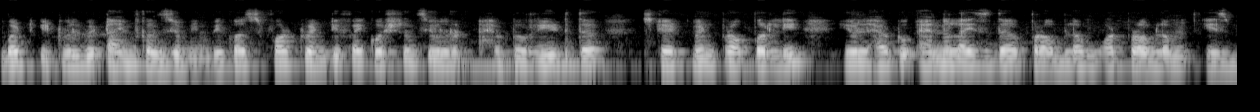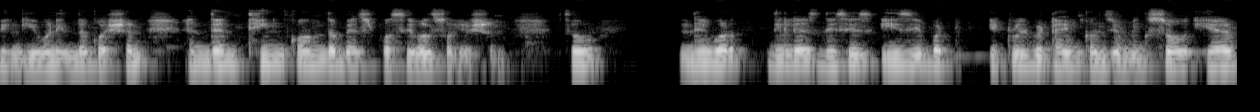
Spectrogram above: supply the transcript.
but it will be time consuming because for 25 questions you will have to read the statement properly. You will have to analyze the problem what problem is being given in the question and then think on the best possible solution. So nevertheless this is easy but it will be time consuming. So here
